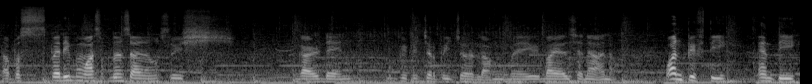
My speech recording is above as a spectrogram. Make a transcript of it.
Tapos pwedeng pumasok dun sa ano, Swish Garden. Magpipicture-picture lang. May bayad siya na ano, 150 NT.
